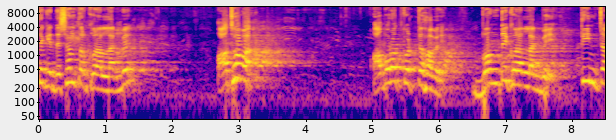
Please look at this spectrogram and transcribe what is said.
থেকে দেশান্তর করার লাগবে, অথবা অবরোধ করতে হবে, বন্দি করার লাগবে। তিনটা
